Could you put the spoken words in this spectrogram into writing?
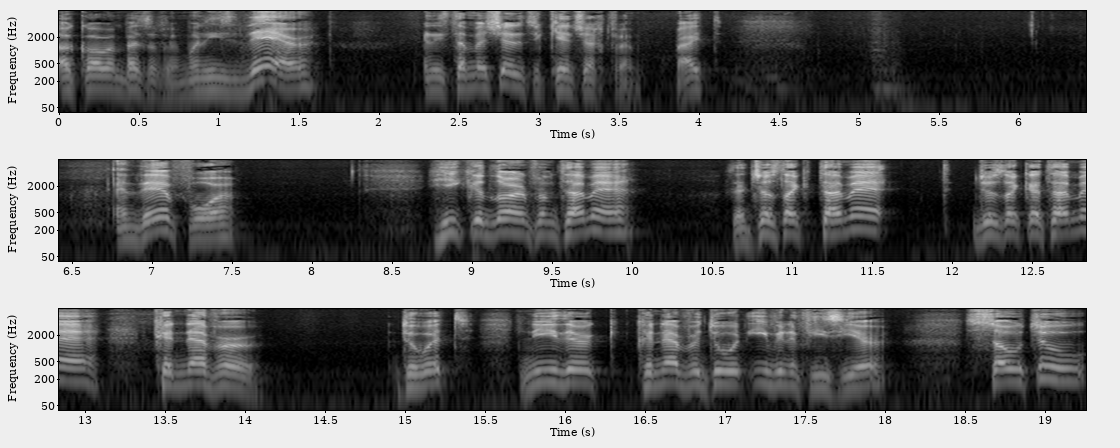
a korban pesach for him. When he's there and he's tameh you can't shecht for him, right? And therefore, he could learn from tameh that just like tameh, just like a tameh could never do it, neither could never do it even if he's here. So too,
